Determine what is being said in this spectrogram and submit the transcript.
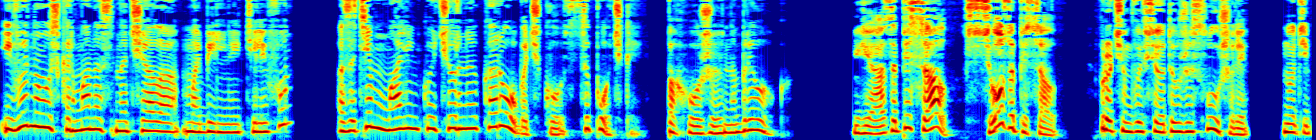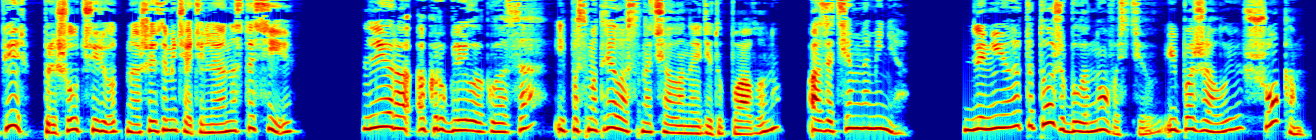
и вынул из кармана сначала мобильный телефон, а затем маленькую черную коробочку с цепочкой, похожую на брелок. Я записал, все записал. Впрочем, вы все это уже слушали, но теперь пришел черед нашей замечательной Анастасии. Лера округлила глаза и посмотрела сначала на Эдиту Павловну, а затем на меня. Для нее это тоже было новостью и, пожалуй, шоком.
